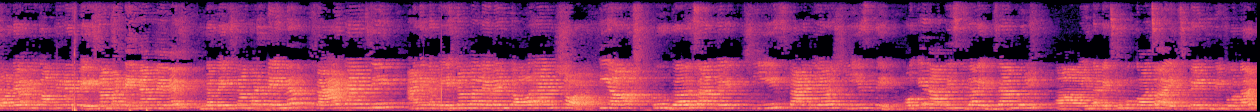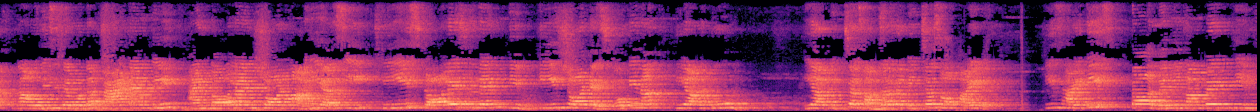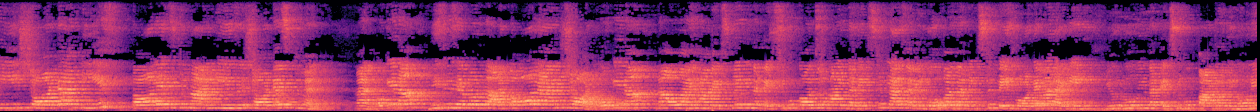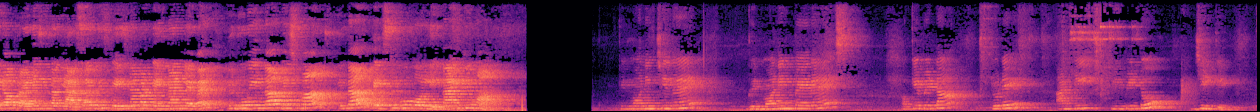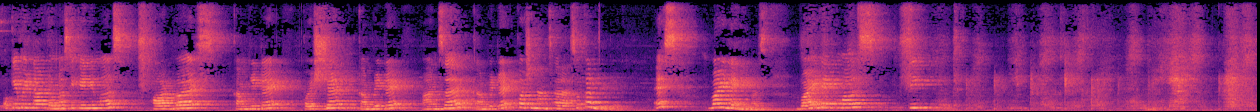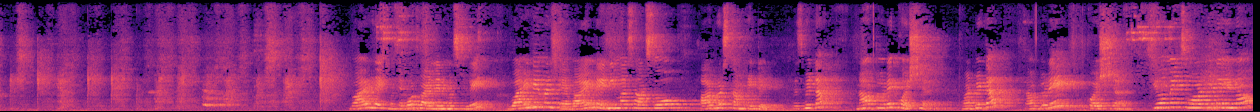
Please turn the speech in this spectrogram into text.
Animals. Hard words completed. Question completed. Answer completed. Question answer also completed. Yes. Wild animals. Wild animals. See. Wild animals. About wild animals today. Wild animals. Uh, wild animals also hard words completed. Yes, beta. Now today question. What beta? Now today question. You means what beta? You know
